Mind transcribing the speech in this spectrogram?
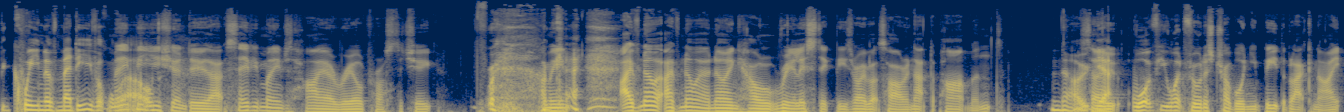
the queen of medieval Maybe world. you shouldn't do that. Save your money and just hire a real prostitute. I mean, Okay. I've no, I've no way of knowing how realistic these robots are in that department. no, So, yeah, what if you went through all this trouble and you beat the Black Knight,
